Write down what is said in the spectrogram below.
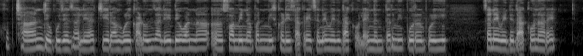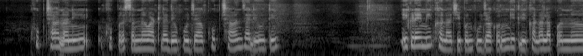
खूप छान देवपूजा झाली. आजची रांगोळी काढून झाली. देवांना स्वामींना पण मी खडी साखरेचं नैवेद्य दाखवला आहे नंतर मी पुरणपोळीचा नैवेद्य दाखवणार आहे. खूप छान आणि खूप प्रसन्न वाटलं देवपूजा. खूप छान झाली होती. इकडे मी खणाची पण पूजा करून घेतली. खणाला पण अं,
